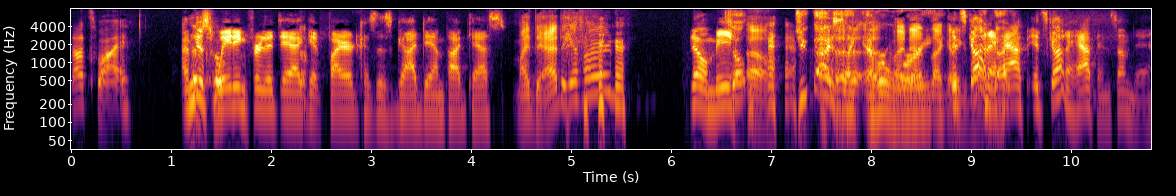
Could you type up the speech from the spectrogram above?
That's why. I'm the just to- waiting for the day I get fired because this goddamn podcast. My dad to get fired? No, me. So Oh. do you guys like ever worry? not it's gonna happen. It's gonna happen someday.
